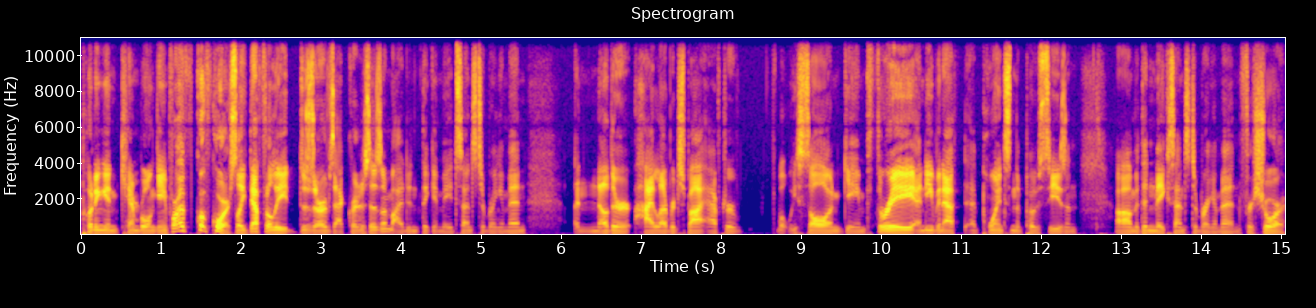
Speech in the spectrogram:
putting in Kimbrel in game four. Of, of course, like definitely deserves that criticism. I didn't think it made sense to bring him in another high leverage spot after what we saw in game three and even at, at points in the postseason. Um, it didn't make sense to bring him in for sure.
